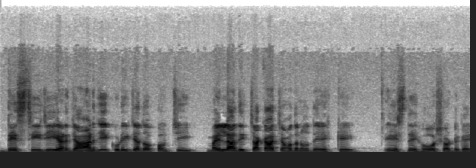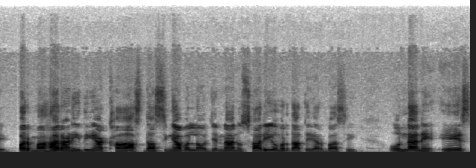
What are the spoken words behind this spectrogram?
ਦੇਸੀ ਜੀ, ਅਣਜਾਣ ਜੀ ਕੁੜੀ ਜਦੋਂ ਪਹੁੰਚੀ, ਮਹਿਲਾਂ ਦੀ ਚਕਾ ਚੌਂਦ ਨੂੰ ਦੇਖ ਕੇ ਇਸ ਦੇ ਹੋਸ਼ ਉੱਡ ਗਏ। ਪਰ ਮਹਾਰਾਣੀ ਦੀਆਂ ਖਾਸ ਦਾਸੀਆਂ ਵੱਲੋਂ ਜਿਨ੍ਹਾਂ ਨੂੰ ਸਾਰੀ ਉਮਰ ਦਾ ਤਜਰਬਾ ਸੀ, ਉਹਨਾਂ ਨੇ ਇਸ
